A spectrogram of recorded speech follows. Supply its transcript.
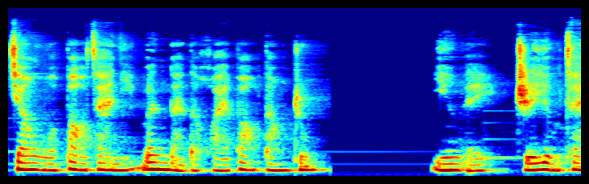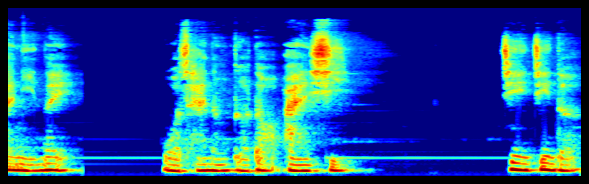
将我抱在你温暖的怀抱当中，因为只有在你内，我才能得到安息，静静的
